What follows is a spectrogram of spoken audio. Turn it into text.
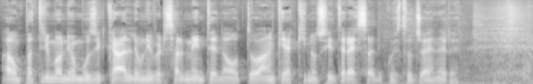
a un patrimonio musicale universalmente noto anche a chi non si interessa di questo genere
